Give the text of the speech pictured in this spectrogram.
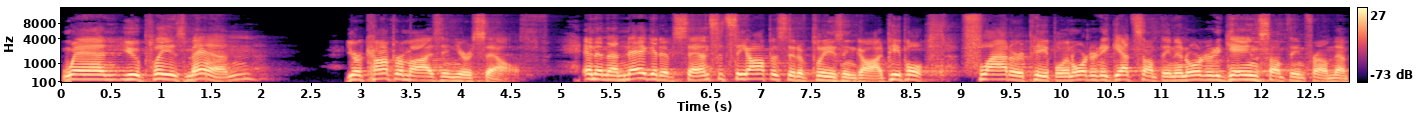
When you please men, you're compromising yourself. And in a negative sense, it's the opposite of pleasing God. People flatter people in order to get something, in order to gain something from them.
